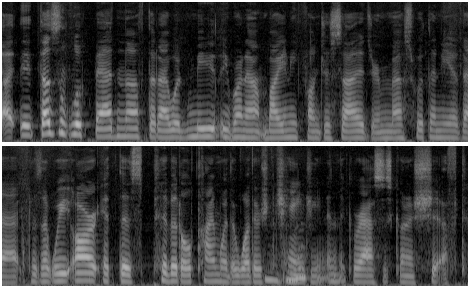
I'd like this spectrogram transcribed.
uh, it doesn't look bad enough that I would immediately run out and buy any fungicides or mess with any of that because we are at this pivotal time where the weather's Mm-hmm. changing and the grass is going to shift.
